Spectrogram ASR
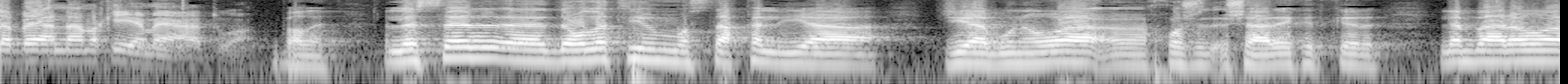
لە بەیاننامەکەی ئێمە هاتووە بەڵێ لەسەر دەوڵەتی مستەقل یا جیاببوونەوە خۆش شارێکت کرد لەم بارەوە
